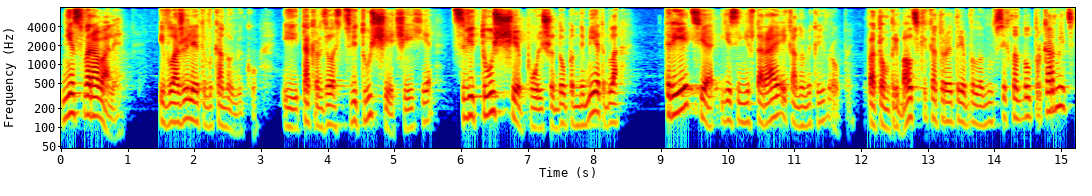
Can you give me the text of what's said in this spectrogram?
не своровали и вложили это в экономику. И так родилась цветущая Чехия, цветущая Польша. До пандемии это была третья, если не вторая экономика Европы потом Прибалтика, которая требовала, ну, всех надо было прокормить,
